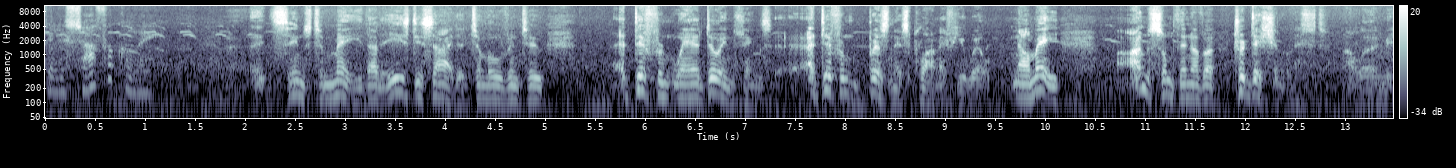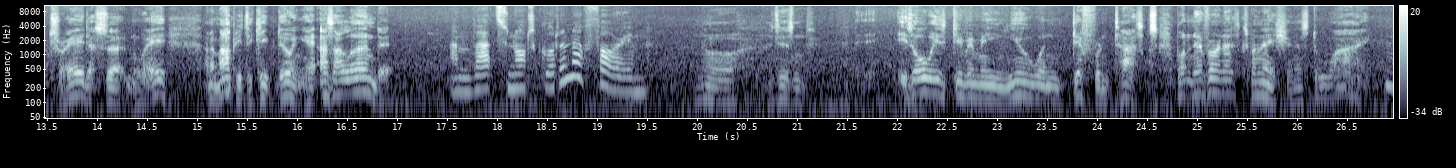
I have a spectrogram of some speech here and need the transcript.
Philosophically? It seems to me that he's decided to move into a different way of doing things, a different business plan, if you will. Now, me, I'm something of a traditionalist. I learned my trade a certain way, and I'm happy to keep doing it as I learned it. And that's not good enough for him. No, it isn't. He's always giving me new and different tasks, but never an explanation as to why. Hmm.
